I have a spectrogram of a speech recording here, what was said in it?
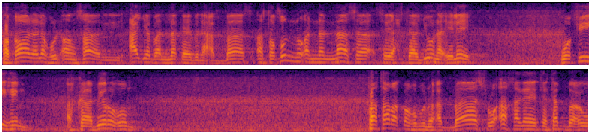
فقال له الأنصاري عجبا لك يا ابن عباس أتظن أن الناس سيحتاجون إليك وفيهم أكابرهم؟ فتركه ابن عباس وأخذ يتتبع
